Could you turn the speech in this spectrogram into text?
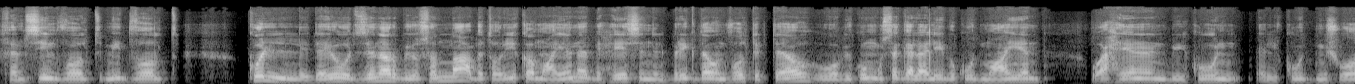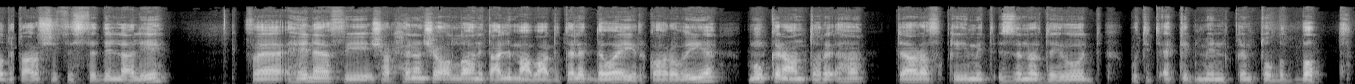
خمسين فولت مية فولت. كل diode zener بيصنع بطريقة معينة بحيث إن ال breakdown volt بتاعه هو بيكون مسجل عليه بكود معين واحيانا بيكون الكود مش واضح متعرفش تستدل عليه. فهنا في شرحنا إن شاء الله هنتعلم مع بعض ثلاث دوائر كهربية ممكن عن طريقها تعرف قيمة ال zener diode وتتأكد من قيمته بالضبط.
